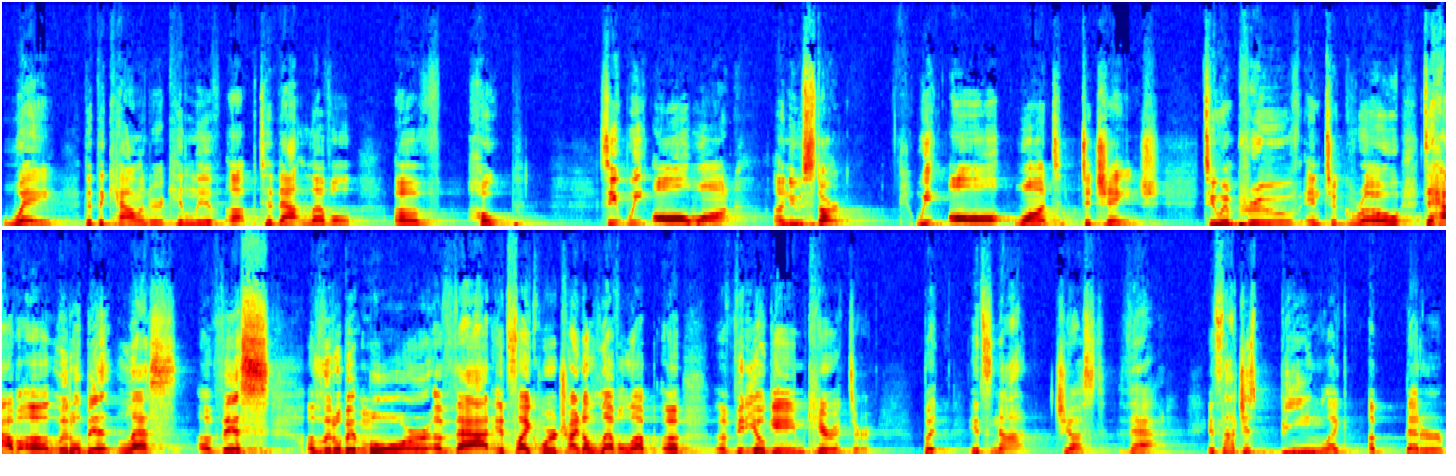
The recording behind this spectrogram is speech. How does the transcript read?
way that the calendar can live up to that level of hope. See, we all want a new start. We all want to change, to improve and to grow, to have a little bit less of this, a little bit more of that. It's like we're trying to level up a, a video game character. But it's not just that. It's not just being like a better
